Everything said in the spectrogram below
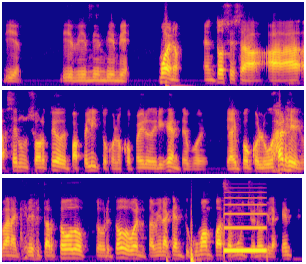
Bien, bien, bien, bien, bien, bien. Bueno, entonces a, hacer un sorteo de papelitos con los compañeros dirigentes, pues si hay pocos lugares van a querer estar todos, sobre todo, bueno, también acá en Tucumán pasa mucho, ¿no? Que la gente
